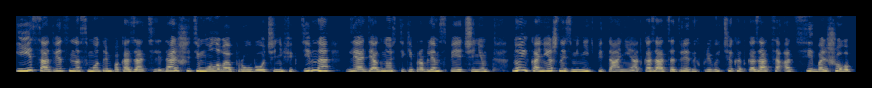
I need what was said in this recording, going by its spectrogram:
и, соответственно, смотрим показатели. Дальше тимоловая проба, очень эффективная для диагностики проблем с печенью. Ну и, конечно, изменить питание, отказаться от вредных привычек, отказаться от большого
